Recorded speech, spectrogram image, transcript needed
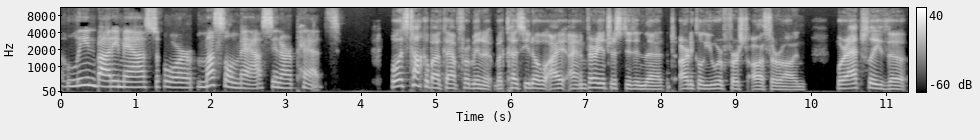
lean body mass or muscle mass in our pets. Well, let's talk about that for a minute because, you know, I, I'm very interested in that article you were first author on, where actually the,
